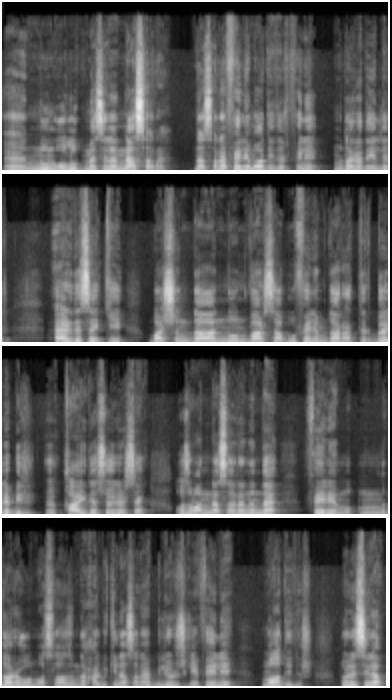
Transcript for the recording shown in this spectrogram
e, nun olup mesela nasara. Nasara fiil madidir. Fiil mudara değildir. Eğer desek ki başında nun varsa bu fiil müdarattır. Böyle bir e, kaide söylersek o zaman Nasara'nın da fiili müdara olması lazımdır. Halbuki Nasara biliyoruz ki fiili madidir. Dolayısıyla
